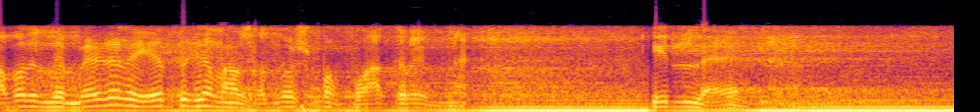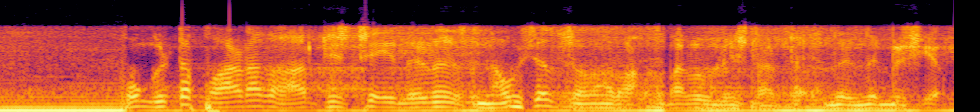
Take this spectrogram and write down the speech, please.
அவர் இந்த மேடையில் ஏற்றுக்க நான் சந்தோஷமாக பார்க்குறேன்னு இல்லை. உங்ககிட்ட பாடாத ஆர்டிஸ்டே இல்லைன்னு நௌஷத் சொன்னாராம் பாலகுலிஸ்டார்ட்ட இந்த இந்த விஷயம்.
